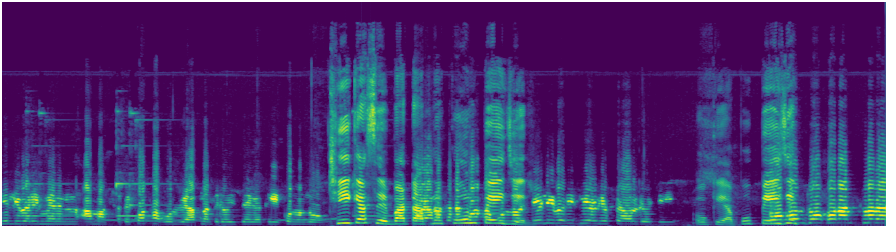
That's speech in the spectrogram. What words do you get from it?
ডেলিভারি ম্যান আমার সাথে কথা বলবে আপনাদের ওই জায়গা থেকে কোনো লোক। ঠিক আছে বাট আপনার কোন পেজের ডেলিভারি দিয়ে গেছে অলরেডি ওকে আপু তখন যখন আপনারা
